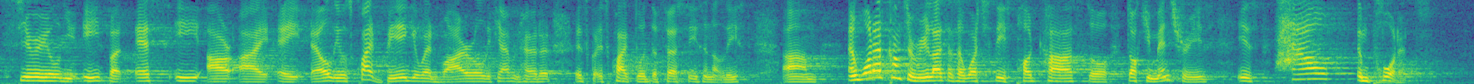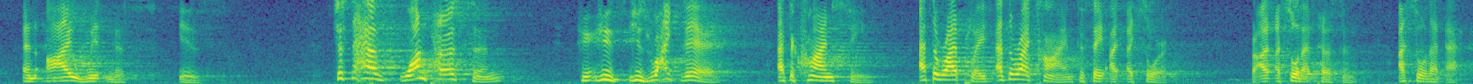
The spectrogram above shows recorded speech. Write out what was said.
cereal you eat, but S E R I A L. It was quite big, it went viral. If you haven't heard it, it's, it's quite good, the first season at least. Um, and what I've come to realize as I watch these podcasts or documentaries is how important an eyewitness is. Just to have one person who, who's, who's right there at the crime scene, at the right place, at the right time to say, I, I saw it. I, I saw that person. I saw that act.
